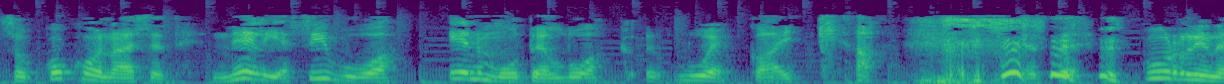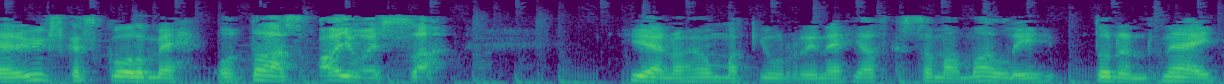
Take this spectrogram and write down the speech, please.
Se on kokonaiset neljä sivua. En muuten lue, lue kaikkia. Kurrinen 123 on taas ajoissa. Hieno homma Kurrinen. Jatka sama malli. Todennut näin.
